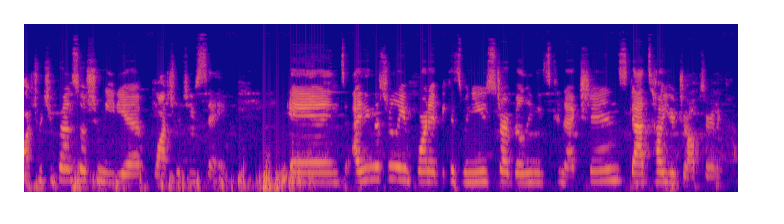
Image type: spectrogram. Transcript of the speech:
watch what you put on social media, watch what you say. And I think that's really important because when you start building these connections, that's how your jobs are going to come.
